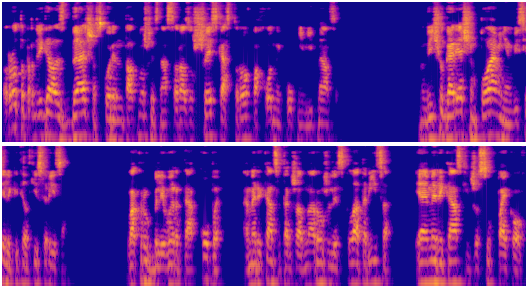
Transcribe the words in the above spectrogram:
Рота продвигалась дальше, вскоре натолкнувшись на сразу шесть костров походной кухни вьетнамцев. Над еще горящим пламенем висели котелки с рисом. Вокруг были вырыты окопы, американцы также обнаружили склад риса и американских же сухпайков.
